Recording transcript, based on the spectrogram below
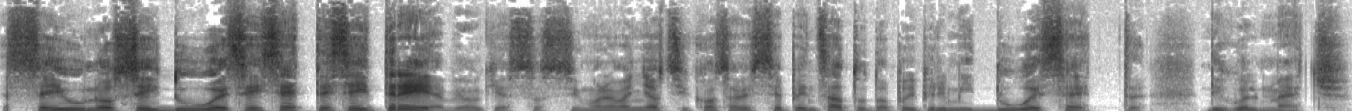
6-1, 6-2, 6-7, 6-3. Abbiamo chiesto a Simone Vagnozzi cosa avesse pensato dopo i primi due set set di quel match.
